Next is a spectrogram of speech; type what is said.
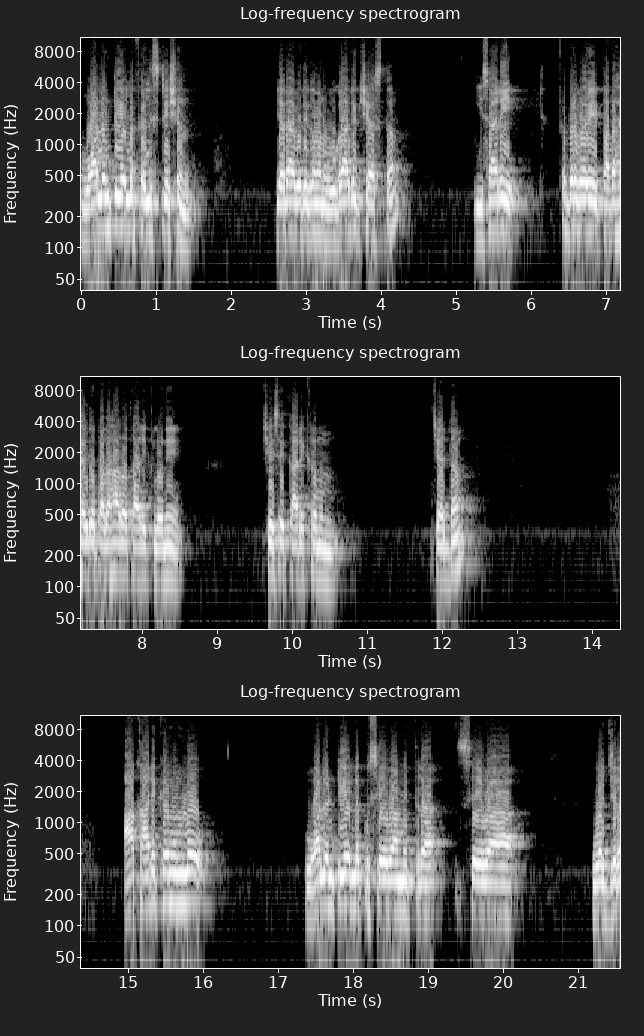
వాలంటీర్ల ఫెలిసిటేషన్ యథావిధిగా మనం ఉగాదికి చేస్తాం. ఈసారి ఫిబ్రవరి పదహైదో పదహారో తారీఖులోనే చేసే కార్యక్రమం చేద్దాం. ఆ కార్యక్రమంలో వాలంటీర్లకు సేవామిత్ర సేవా వజ్ర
